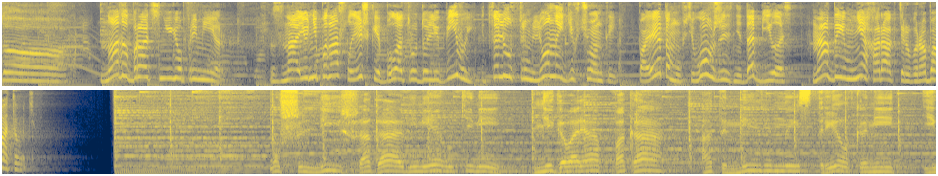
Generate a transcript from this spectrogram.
Да, надо брать с нее пример. Знаю не понаслышке, была трудолюбивой и целеустремленной девчонкой – Поэтому всего в жизни добилась. Надо и мне характер вырабатывать. Ушли шагами мелкими, не говоря пока Отмеренные стрелками и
